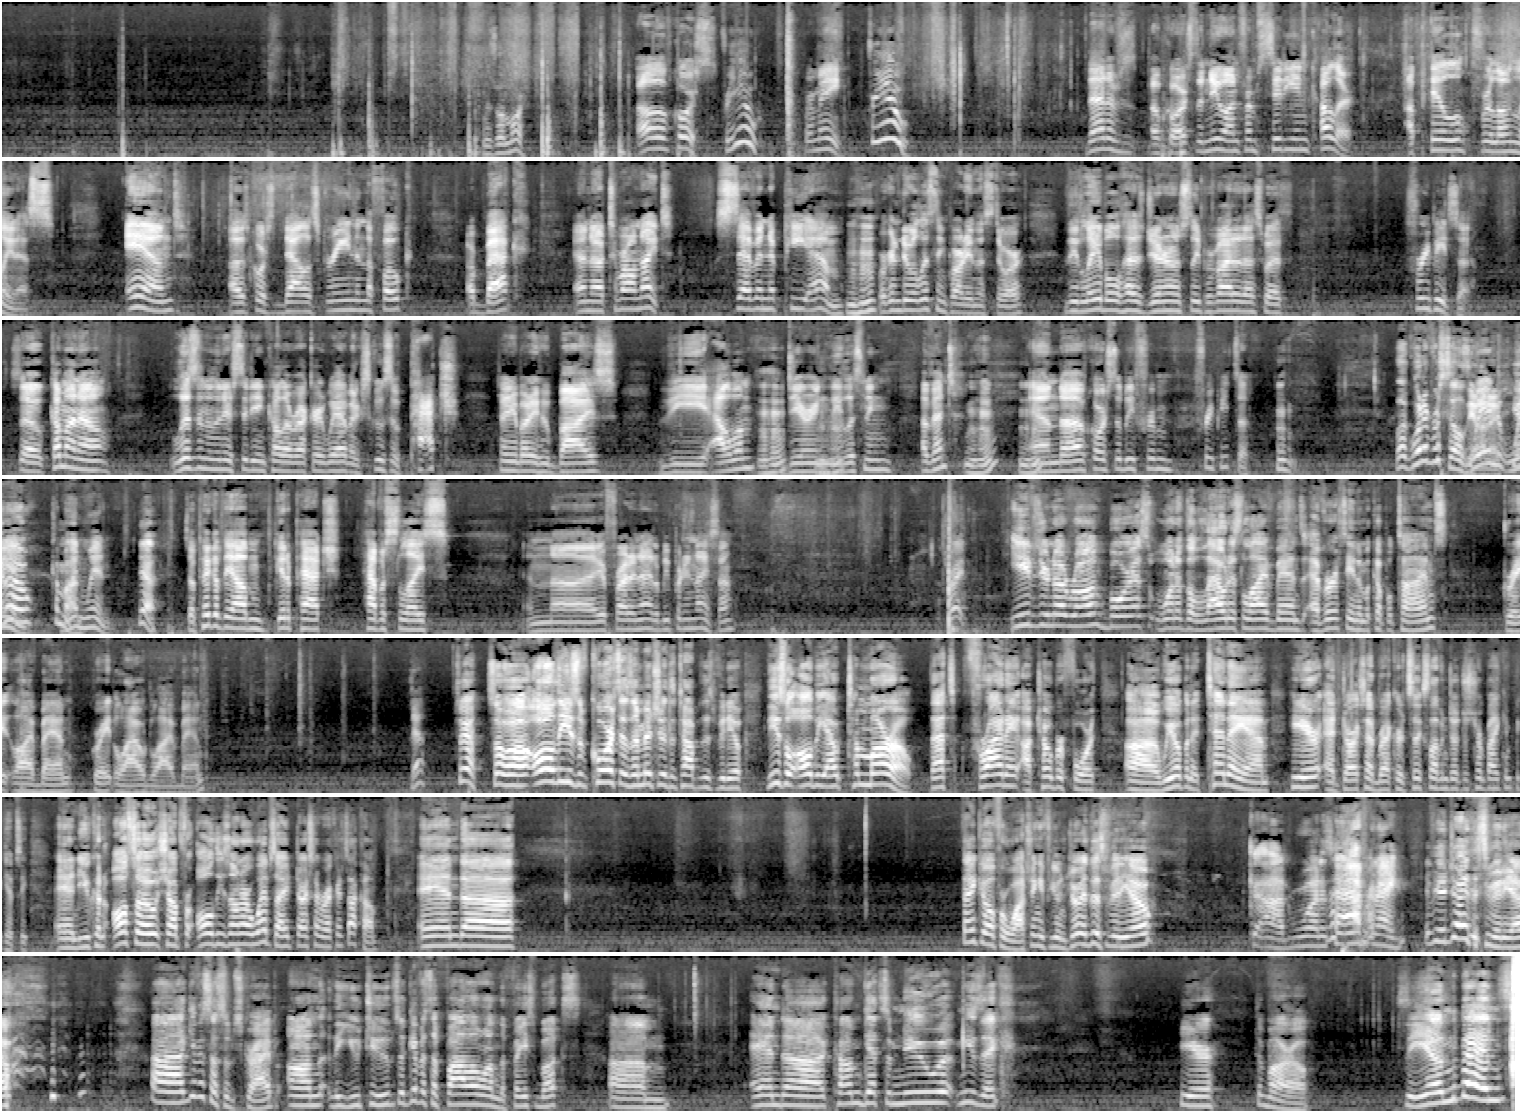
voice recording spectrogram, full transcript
There's one more Oh, of course, for you. for me. For you. That is, of course, the new one from City and Colour, A Pill for Loneliness. And, uh, of course, Dallas Green and the Folk are back. And uh, tomorrow night, 7 p.m., Mhm. we're going to do a listening party in the store. The label has generously provided us with free pizza. So come on out, listen to the new City and Colour record. We have an exclusive patch to anybody who buys the album Mhm. during the listening event. Mm-hmm. And uh, of course, there'll be from free pizza. Look, whatever sells you Win, it. win. You know? Come on. Win, win. Yeah. So pick up the album, get a patch, have a slice, and uh, your Friday night will be pretty nice, huh? That's right. Eves, you're not wrong. Boris, one of the loudest live bands ever. Seen him a couple times. Great live band. Great loud live band. Yeah. So yeah, so uh, all these, of course, as I mentioned at the top of this video, these will all be out tomorrow. That's Friday, October 4th. Uh, we open at 10 a.m. here at Darkside Records, 611 Dutchess Turnpike in Poughkeepsie. And you can also shop for all these on our website, darksiderecords.com. And uh, thank you all for watching. If you enjoyed this video, God, what is happening? If you enjoyed this video, uh, give us a subscribe on the YouTube. So give us a follow on the Facebooks. Um, and uh, come get some new music here tomorrow. See you on the bends.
